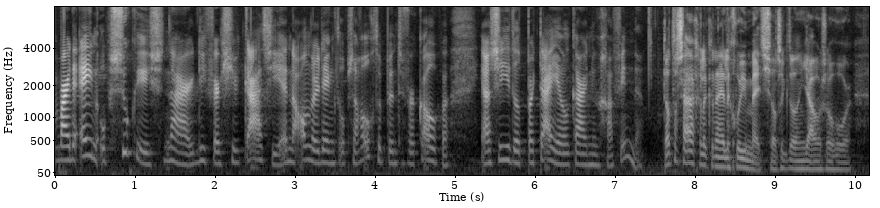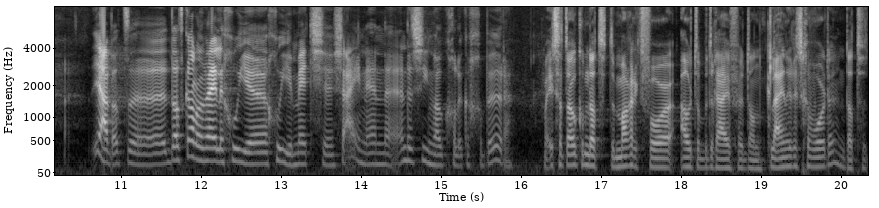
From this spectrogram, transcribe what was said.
waar de een op zoek is naar diversificatie en de ander denkt op zijn hoogtepunten verkopen, ja, zie je dat partijen elkaar nu gaan vinden. Dat is eigenlijk een hele goede match, als ik dan jou zo hoor. Ja, dat, uh, dat kan een hele goede, goede match uh, zijn. En, uh, en dat zien we ook gelukkig gebeuren. Maar is dat ook omdat de markt voor autobedrijven dan kleiner is geworden? Dat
